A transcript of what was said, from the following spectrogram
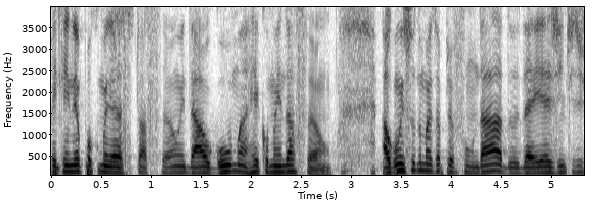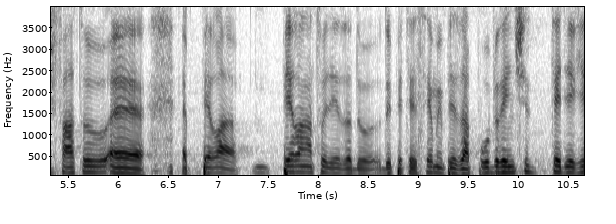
entender um pouco melhor a situação e dar alguma recomendação. Algum estudo mais aprofundado, daí a gente de fato, é, pela pela natureza do, do IPTC, uma empresa pública, a gente teria que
